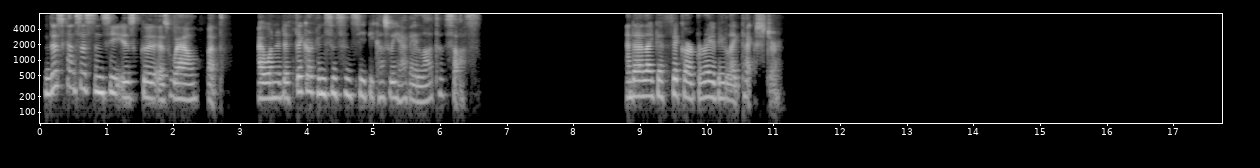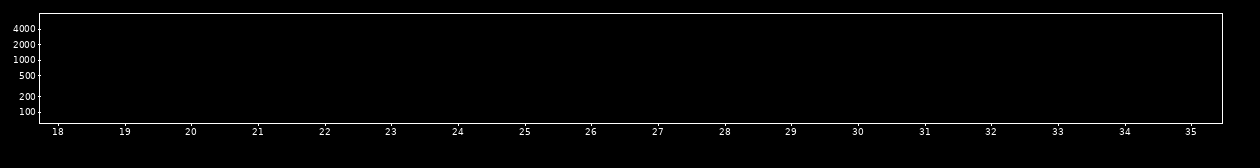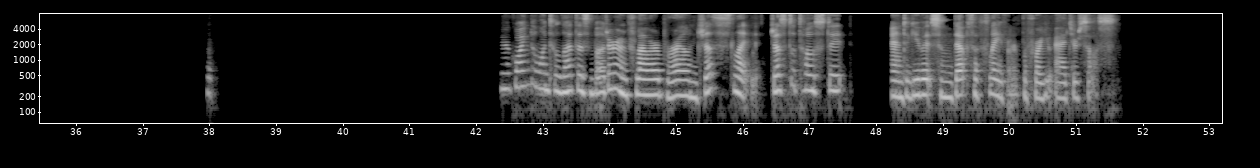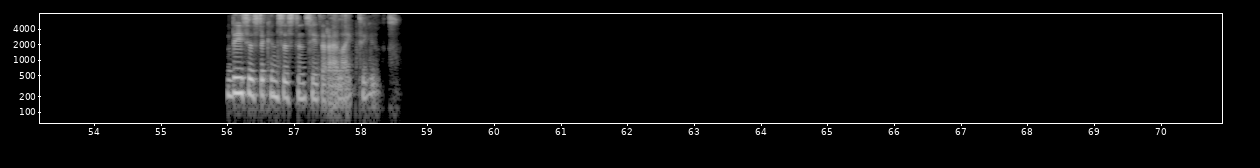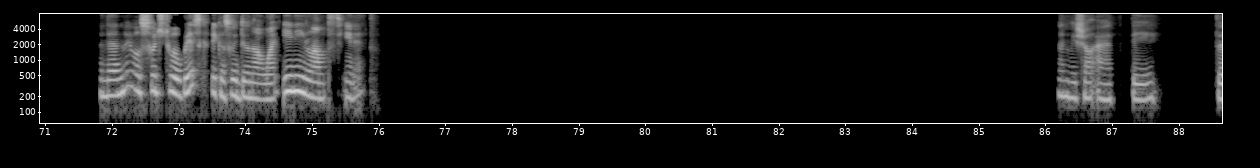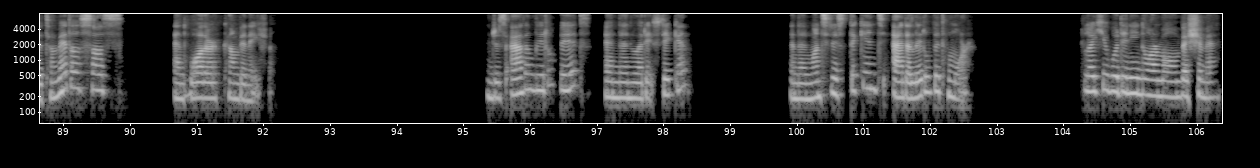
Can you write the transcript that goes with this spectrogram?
This consistency is good as well, but I wanted a thicker consistency because we have a lot of sauce. And I like a thicker gravy-like texture. You're going to want to let this butter and flour brown just slightly, just to toast it and to give it some depth of flavor before you add your sauce. This is the consistency that I like to use. And then we will switch to a whisk because we do not want any lumps in it. Then we shall add the, the tomato sauce and water combination. And just add a little bit and then let it thicken and then once it is thickened, add a little bit more, like you would any normal bechamel.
